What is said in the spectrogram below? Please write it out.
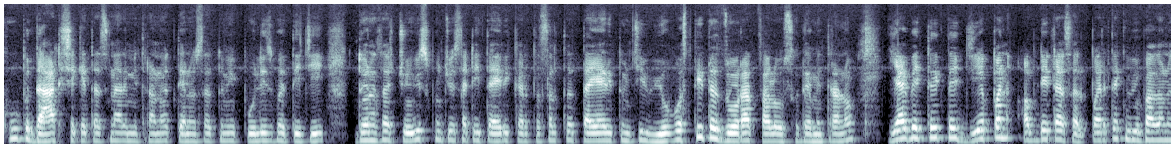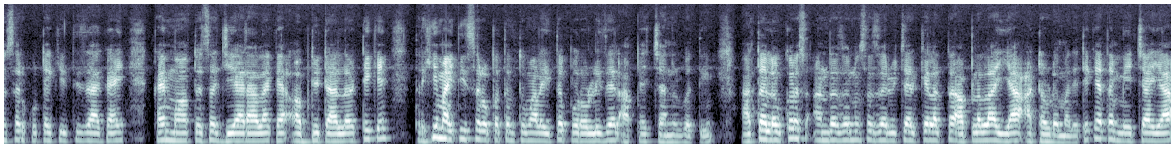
खूप दाट शक्यता असणार मित्रांनो. त्यानुसार तुम्ही पोलीस भरतीची दोन हजार चोवीस पंचवीससाठी तयारी करत असाल तर तयारी तुमची व्यवस्थित जोरात चालू असू द्या मित्रांनो. या व्यतिरिक्त जे पण अपडेट असेल प्रत्येक विभागानुसार कुठे किती जागा आहे काय महत्त्वाचा जी आर आला काय अपडेट आलं ठीक आहे. तर ही माहिती सर्वप्रथम तुम्हाला इथं पुरवली जाईल आपल्या चॅनलवरती. आता लवकरच अंदाजानुसार जर विचार केला तर आपल्याला या आठवड्यामध्ये ठीक आहे? आता मेच्या या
